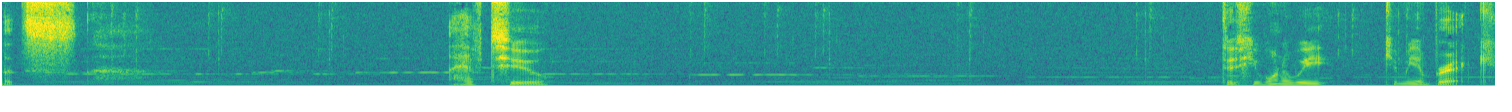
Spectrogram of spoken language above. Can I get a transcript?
Let's. I have two. Did he want to eat? Give me a brick.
